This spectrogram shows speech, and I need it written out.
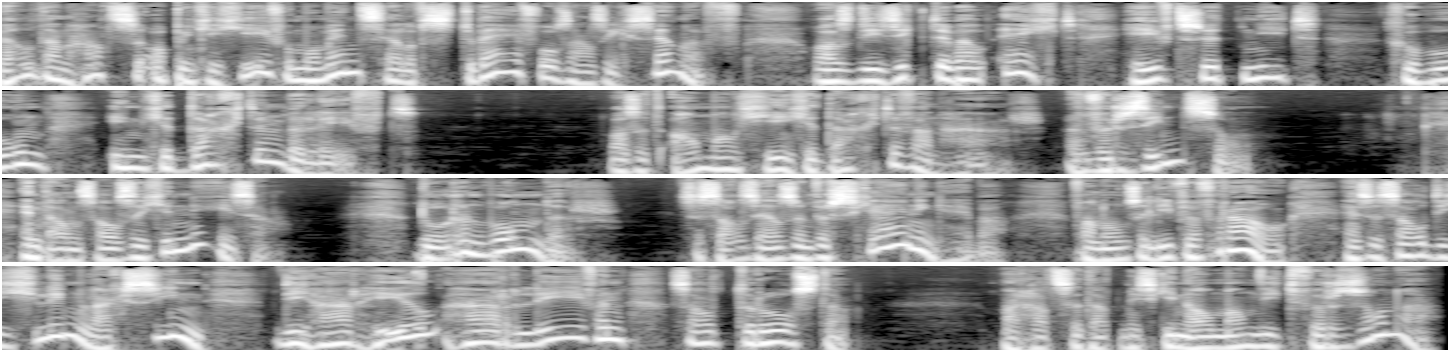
wel dan had ze op een gegeven moment zelfs twijfels aan zichzelf. Was die ziekte wel echt? Heeft ze het niet gewoon in gedachten beleefd? Was het allemaal geen gedachte van haar, een verzinsel? En dan zal ze genezen door een wonder. Ze zal zelfs een verschijning hebben van onze lieve vrouw, en ze zal die glimlach zien, die haar heel haar leven zal troosten. Maar had ze dat misschien allemaal niet verzonnen?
